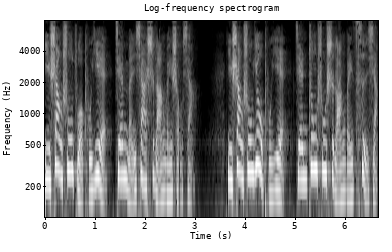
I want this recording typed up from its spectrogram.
以尚书左仆射兼门下侍郎为首相。以尚书右仆射兼中书侍郎为次相，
